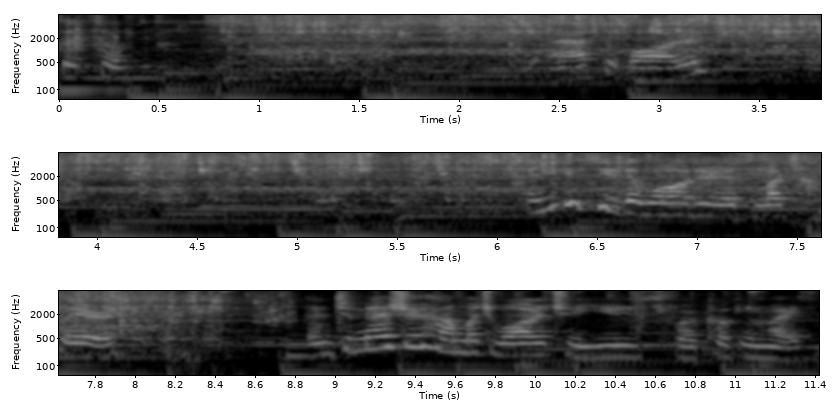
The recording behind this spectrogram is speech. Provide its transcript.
So add the water. And you can see the water is much clearer. And to measure how much water to use for cooking rice,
